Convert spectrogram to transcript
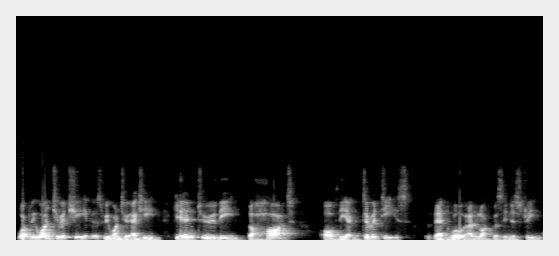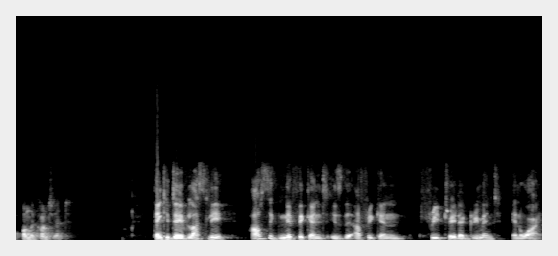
What we want to achieve is we want to actually get into the, the heart of the activities that will unlock this industry on the continent. Thank you, Dave. Lastly, how significant is the African Free Trade Agreement and why?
